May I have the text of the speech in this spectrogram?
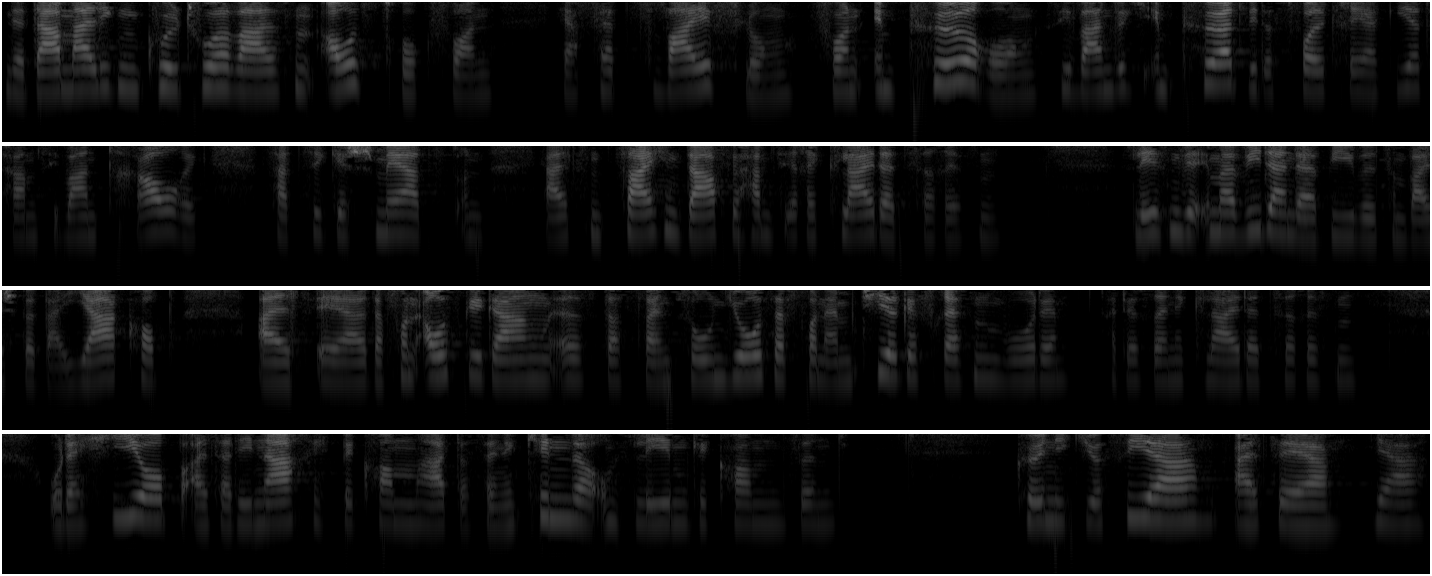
In der damaligen Kultur war es ein Ausdruck von ja, Verzweiflung, von Empörung. Sie waren wirklich empört, wie das Volk reagiert haben. Sie waren traurig. Es hat sie geschmerzt. Und ja, als ein Zeichen dafür haben sie ihre Kleider zerrissen. Das lesen wir immer wieder in der Bibel, zum Beispiel bei Jakob, als er davon ausgegangen ist, dass sein Sohn Josef von einem Tier gefressen wurde, hat er seine Kleider zerrissen. Oder Hiob, als er die Nachricht bekommen hat, dass seine Kinder ums Leben gekommen sind. König Josia, als er ja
